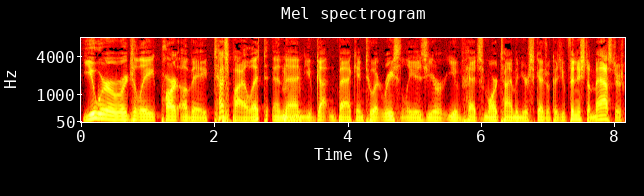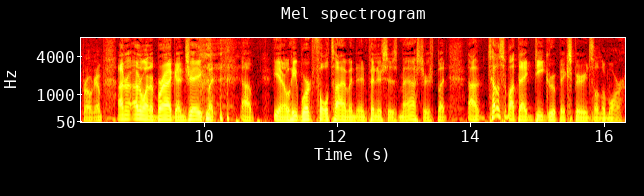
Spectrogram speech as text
you were originally part of a test pilot, and then mm-hmm. you've gotten back into it recently as you're you've had some more time in your schedule because you finished a master's program. I don't I don't want to brag on Jake, but uh, you know he worked full time and, and, finished his masters. But uh, tell us about that D group experience a little more.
